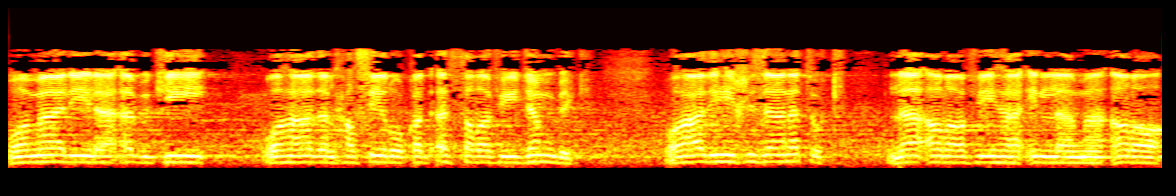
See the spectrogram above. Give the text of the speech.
وما لي لا أبكي وهذا الحصير قد أثر في جنبك وهذه خزانتك لا أرى فيها إلا ما أرى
